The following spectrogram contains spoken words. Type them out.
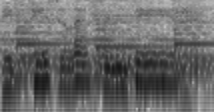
difícil es sentir.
